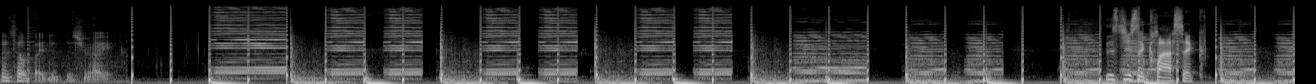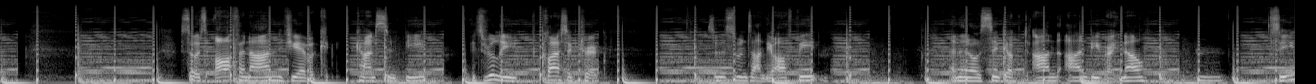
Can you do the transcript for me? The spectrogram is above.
Let's hope I did this right. This is just a classic. So it's off and on if you have a constant beat. It's really a classic trick. So this one's on the off beat. And then it'll sync up on the on beat right now. See?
